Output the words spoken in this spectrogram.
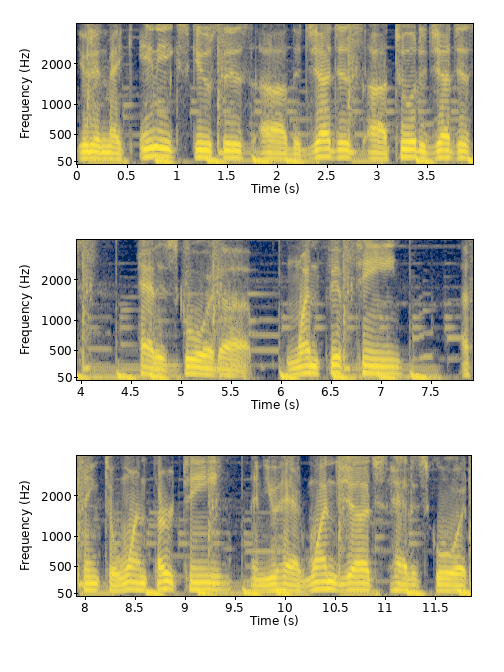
You didn't make any excuses. Uh, the judges, uh, two of the judges, had it scored uh, 115, I think, to 113, and you had one judge had it scored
